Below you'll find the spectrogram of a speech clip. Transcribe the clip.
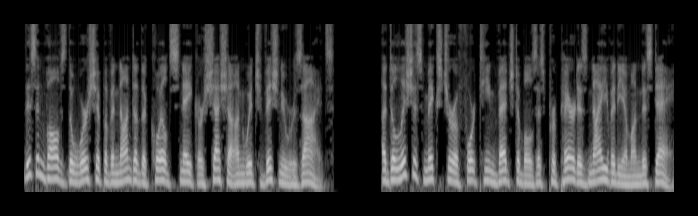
This involves the worship of Ananta the coiled snake or Shesha on which Vishnu resides. A delicious mixture of 14 vegetables is prepared as Naivediyam on this day.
